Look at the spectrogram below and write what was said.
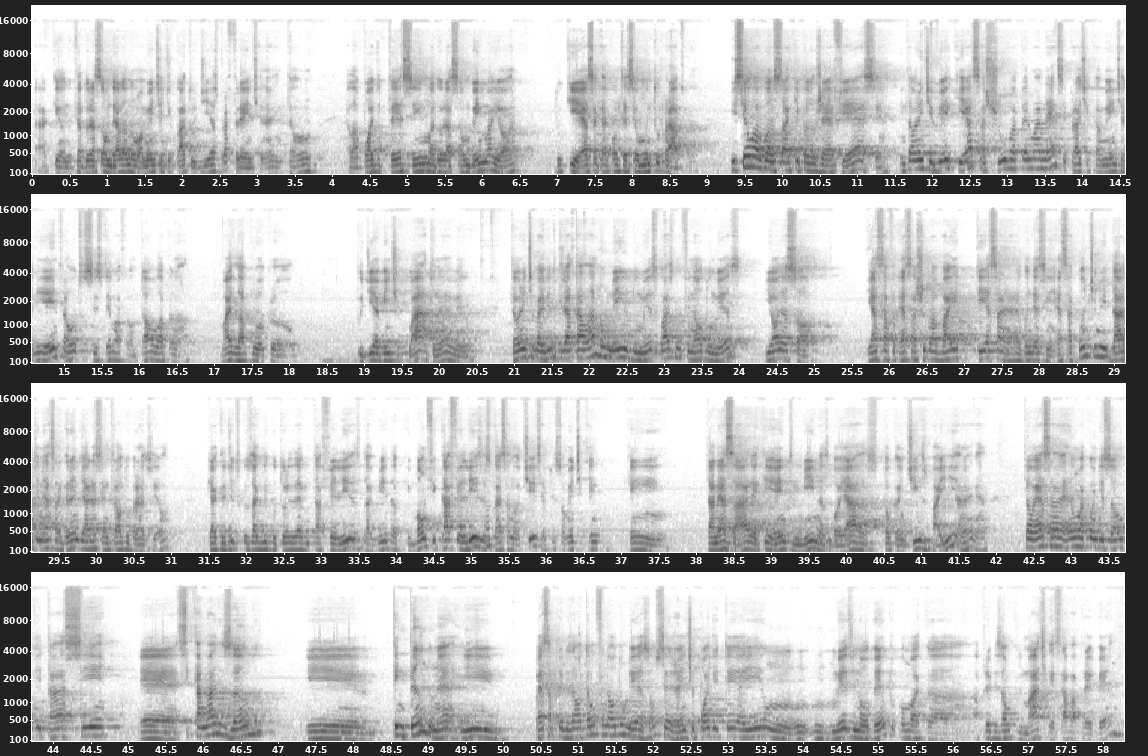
Tá? Que, que a duração dela normalmente é de quatro dias para frente, né? Então, ela pode ter sim uma duração bem maior do que essa que aconteceu muito rápido. E se eu avançar aqui pelo GFS, então a gente vê que essa chuva permanece praticamente ali, entra outro sistema frontal lá pela, mais lá para o dia 24, né? Então a gente vai vendo que já está lá no meio do mês, quase no final do mês, e olha só, e essa, essa chuva vai ter essa, dizer assim, essa continuidade nessa grande área central do Brasil, que acredito que os agricultores devem estar felizes da vida, que vão ficar felizes com essa notícia, principalmente quem quem está nessa área aqui entre Minas, Goiás, Tocantins, Bahia, né? Então essa é uma condição que está se é, se canalizando e tentando, né? E essa previsão até o final do mês. Ou seja, a gente pode ter aí um, um, um mês de novembro, como a, a, a, previsão climática estava prevendo,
